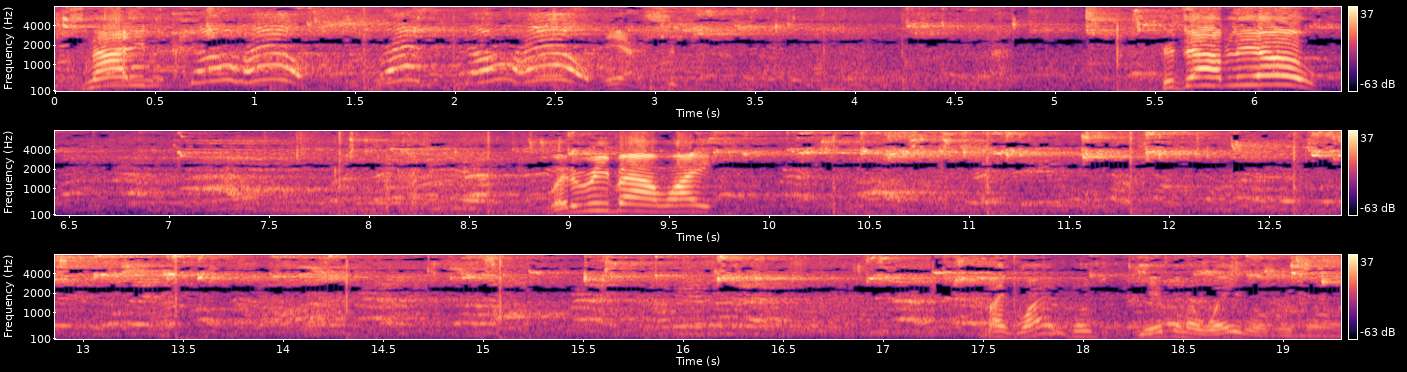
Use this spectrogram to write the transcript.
It's not even. No help! Brett, no help! Yes. Good job, Leo. Way to rebound, White. Like, why are those giving away what we're doing?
